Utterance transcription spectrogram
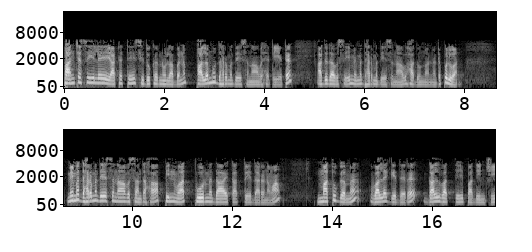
පංචශීලයේ යටතේ සිදු කරනු ලබන පළමු ධර්ම දේශනාව හැටියට අද දවසේ මෙම ධර්ම දේශනාව හඳුන්වන්නට පුළුවන්. මෙම ධර්ම දේශනාව සඳහා පින්වත් පූර්ණ දායකත්වයේ දරනවා. මතුගම වලගෙදර ගල්වත්තේ පදිංචි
